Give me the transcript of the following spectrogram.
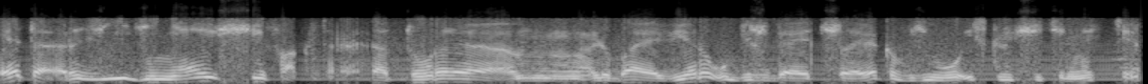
Это разъединяющие факторы, которые любая вера убеждает человека в его исключительности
